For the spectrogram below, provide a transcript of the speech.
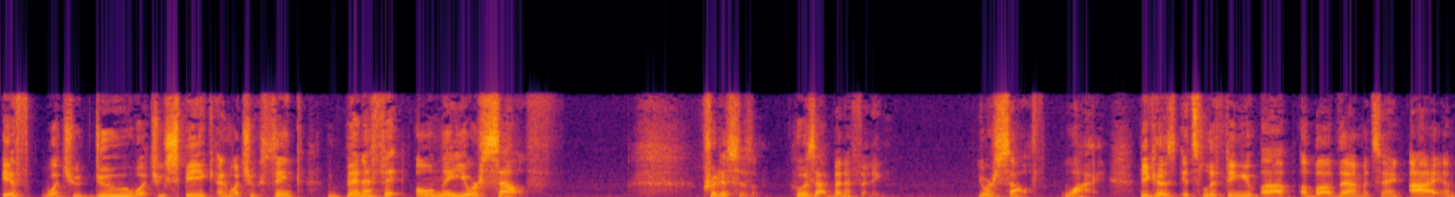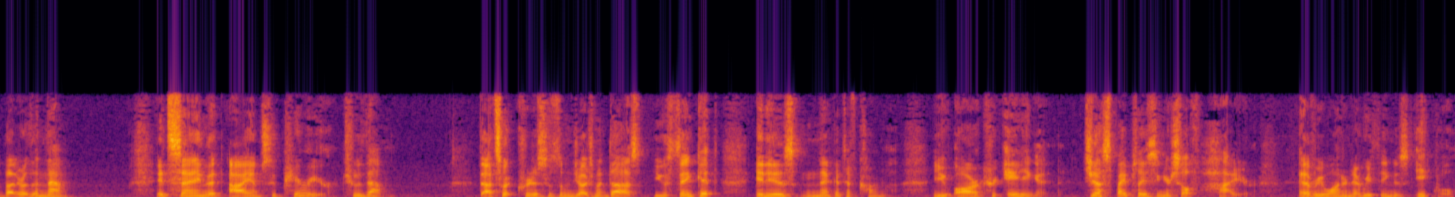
If what you do, what you speak, and what you think benefit only yourself, criticism, who is that benefiting? Yourself. Why? Because it's lifting you up above them. It's saying, I am better than them. It's saying that I am superior to them. That's what criticism judgment does. You think it, it is negative karma. You are creating it just by placing yourself higher. Everyone and everything is equal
